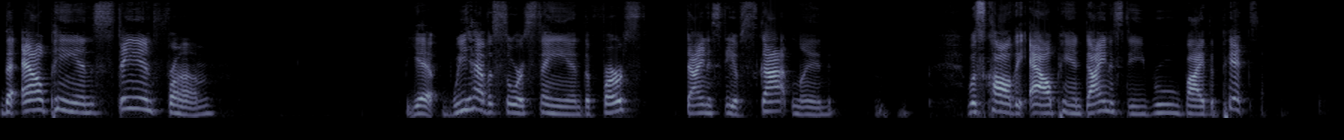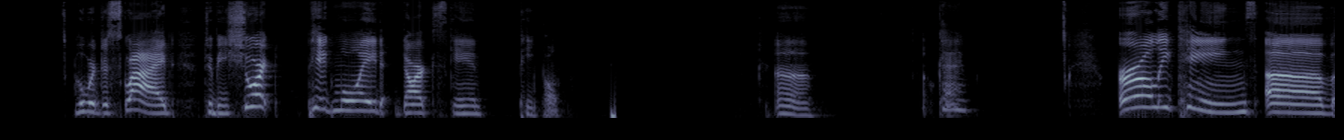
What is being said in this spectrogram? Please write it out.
the Alpines stand from. Yet we have a source saying the first dynasty of Scotland was called the Alpine dynasty, ruled by the Pitts, who were described to be short, pygmoid, dark skinned people. Uh, okay. Early kings of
